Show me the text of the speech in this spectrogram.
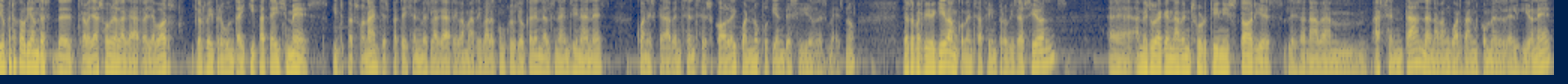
jo penso que hauríem de, de treballar sobre la guerra. Llavors, jo els vaig preguntar, i qui pateix més? Quins personatges pateixen més la guerra? I vam arribar a la conclusió que eren els nens i nenes quan es quedaven sense escola i quan no podien decidir res més, no? Llavors, a partir d'aquí vam començar a fer improvisacions, eh, a mesura que anaven sortint històries, les anàvem assentant, anàvem guardant com el, el guionet,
